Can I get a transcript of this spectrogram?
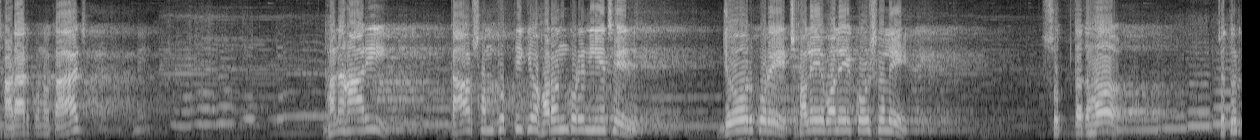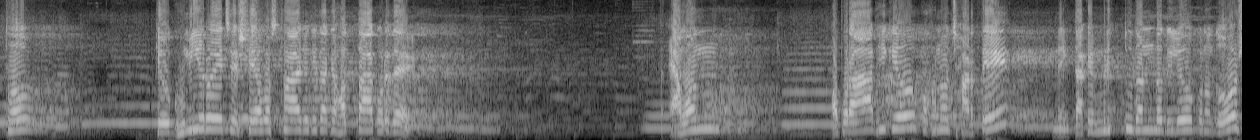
ছাড়ার কোনো কাজ নেই। ধনহারি কার সম্পত্তিকে হরণ করে নিয়েছে, জোর করে ছলে বলে কৌশলে। সত্যধ চতুর্থ, কেউ ঘুমিয়ে রয়েছে, সে অবস্থায় যদি তাকে হত্যা করে দেয়। এমন অপরাধীকেও কখনো ছাড়তে নেই, তাকে মৃত্যুদণ্ড দিলেও কোনো দোষ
